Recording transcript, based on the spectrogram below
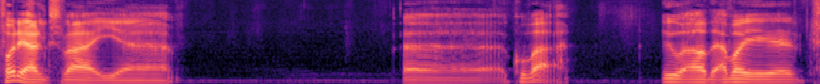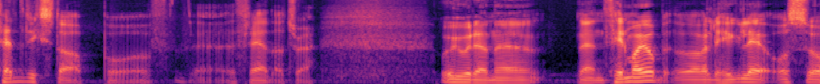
Forrige helg så var jeg i uh, uh, Hvor var jeg? Jo, jeg, hadde, jeg var i Fredrikstad på eh, fredag, tror jeg. Og gjorde en, en firmajobb. Det var veldig hyggelig. Og så,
